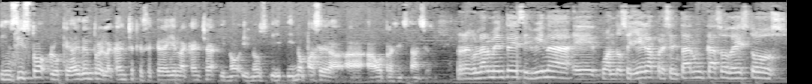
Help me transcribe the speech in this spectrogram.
Insisto, lo que hay dentro de la cancha, que se quede ahí en la cancha y no, y no, y, no pase a, otras instancias. Regularmente, Silvina, eh, cuando se llega a presentar un caso de estos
